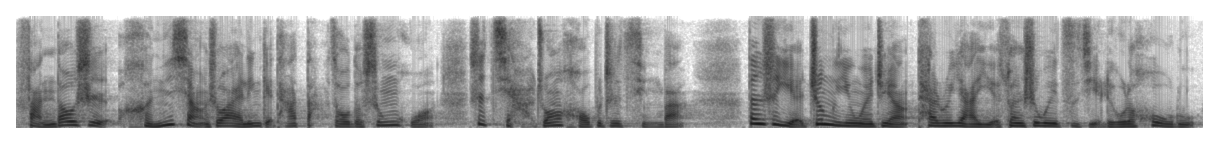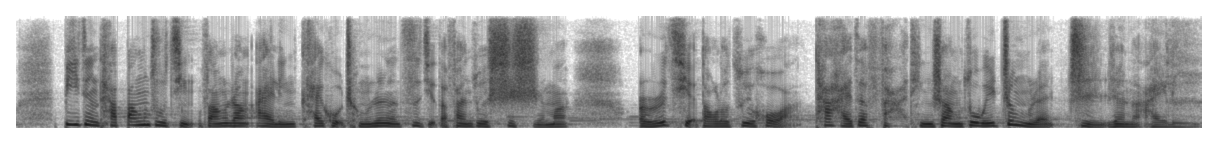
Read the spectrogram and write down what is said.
反倒是很享受艾琳给他打造的生活，是假装毫不知情吧。但是也正因为这样，泰瑞亚也算是为自己留了后路。毕竟他帮助警方让艾琳开口承认了自己的犯罪事实嘛。而且到了最后啊，他还在法庭上作为证人指认了艾琳。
